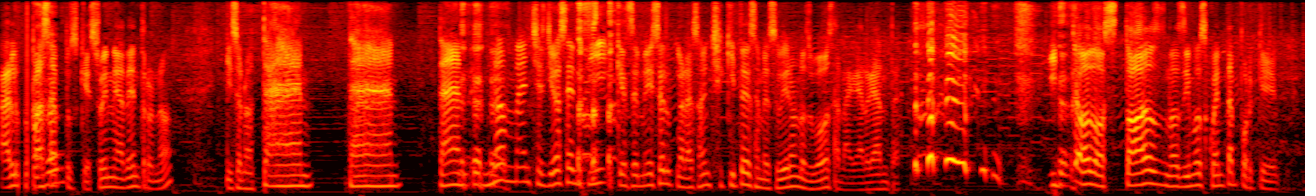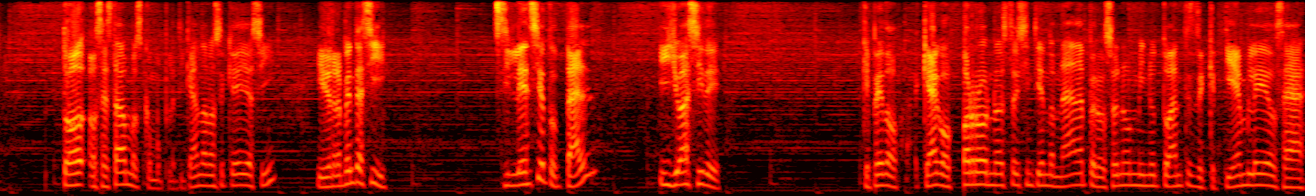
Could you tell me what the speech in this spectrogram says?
algo pasa, pues que suene adentro, ¿no? Y sonó tan, tan, tan... No manches, yo sentí que se me hizo el corazón chiquito y se me subieron los huevos a la garganta. Y todos, todos nos dimos cuenta porque todo, o sea, estábamos como platicando, no sé qué, y así. Y de repente así, silencio total. Y yo así de, ¿qué pedo? ¿Qué hago? Corro, no estoy sintiendo nada, pero suena un minuto antes de que tiemble, o sea.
